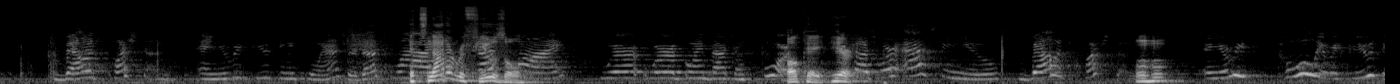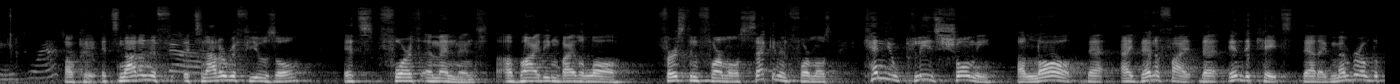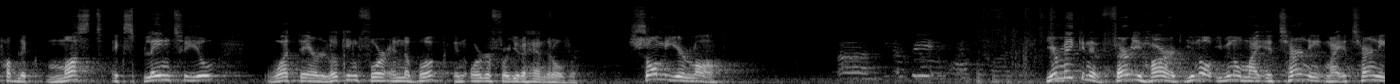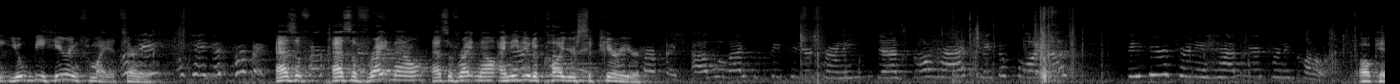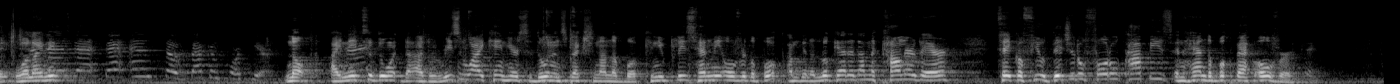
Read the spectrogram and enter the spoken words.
valid questions and you're refusing to answer. That's why. It's not a refusal. That's why we're, we're going back and forth. Okay, here. Because we're asking you valid questions Mm-hmm. and you're re- totally refusing to answer. Okay, it's not an it's not a refusal. It's Fourth Amendment, abiding by the law. First and foremost, second and foremost, can you please show me a law that identifies, that indicates that a member of the public must explain to you what they are looking for in the book in order for you to hand it over? Show me your law. Uh, see, You're making it very hard. You know, you know, my attorney, my attorney, you'll be hearing from my attorney. okay, okay, that's perfect. As of perfect. as of right now, as of right now, I need you to That's call your superior. That's perfect. I would like to speak to your attorney. Just go ahead, take the FOIA, your attorney, have your attorney call us. Okay, well, I need, that, that ends the back and forth here. no, I need to do it. The, the reason why I came here is to do an inspection on the book. Can you please hand me over the book? I'm going to look at it on the counter there, take a few digital photocopies, and hand the book back over. Okay.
